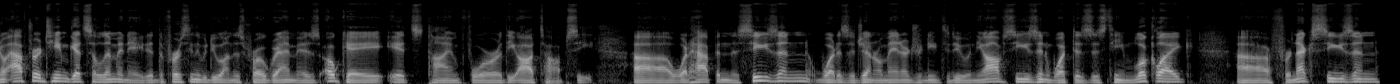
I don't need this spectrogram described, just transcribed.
know, after a team gets eliminated, the first thing that we do on this program is okay, it's time for the autopsy. Uh, what happened this season? What does the general manager need to do in the offseason? What does this team look like uh, for next season?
